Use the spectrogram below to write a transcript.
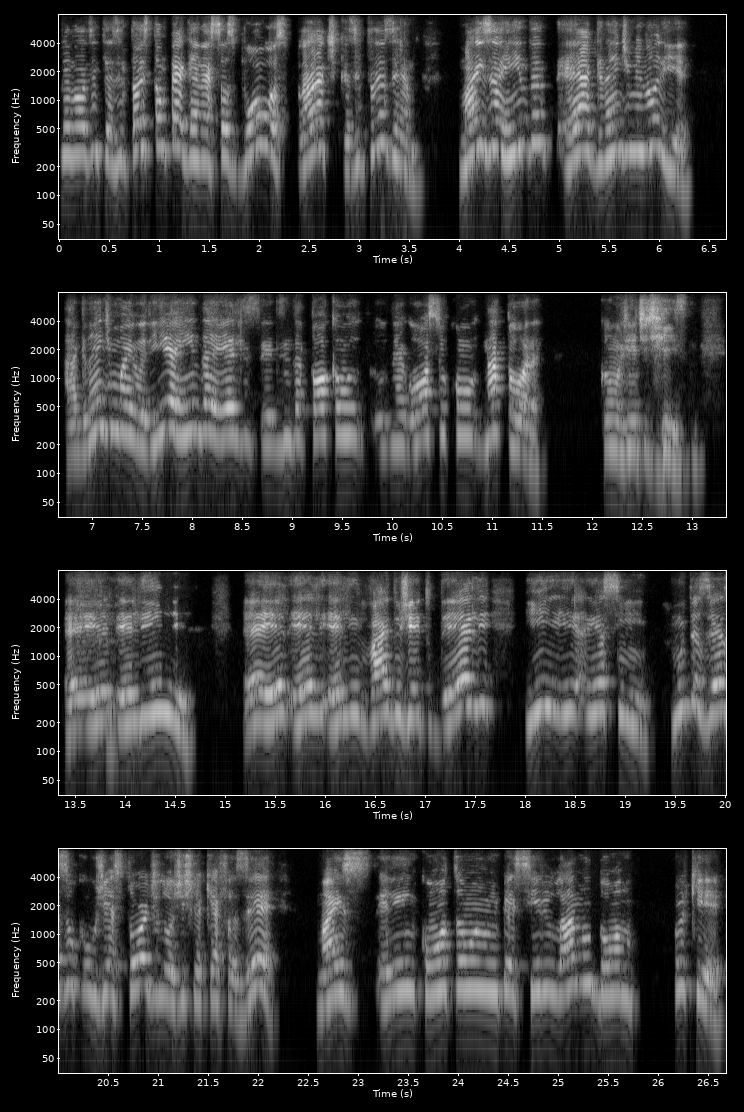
menores empresas. Então, estão pegando essas boas práticas e trazendo. Mas ainda é a grande minoria. A grande maioria ainda, eles, eles ainda tocam o negócio com, na tora, como a gente diz. É, ele, é, ele, ele, ele vai do jeito dele e, e, e assim, Muitas vezes o, o gestor de logística quer fazer, mas ele encontra um empecilho lá no dono. Por quê?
